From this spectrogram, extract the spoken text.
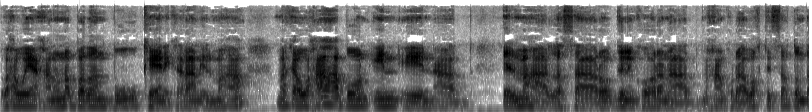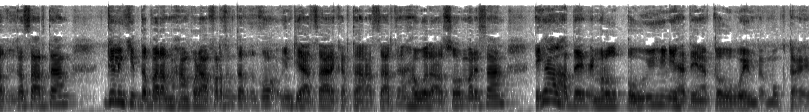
waxa weeyaan xanuuno badan buu u keeni karaan ilmaha. Marka waxaa habboon in in aad ilmaha la saaro gelinka horena aad maxaan ku dhaha waqti soddon daqiiqo saartaan gelinkii dambena maxaan ku dhaha afartan daqiiqo intii aad saari kartaan aad saartaan hawada aad soo marisaan igaal hadday cimiladu qabow yihiin iyo haddayna qaboweynba mugtahay.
